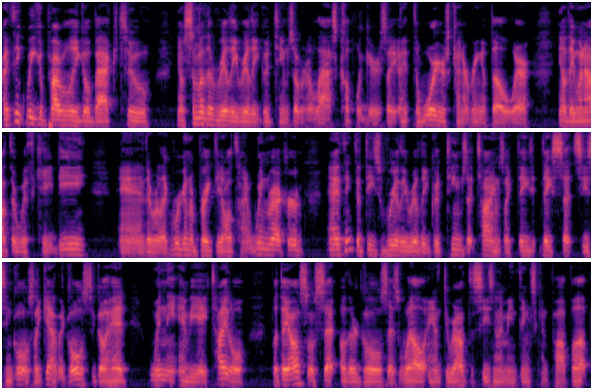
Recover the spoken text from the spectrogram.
I think we could probably go back to you know some of the really really good teams over the last couple of years. Like the Warriors kind of ring a bell where you know they went out there with KD and they were like we're going to break the all-time win record. And I think that these really really good teams at times like they they set season goals. Like yeah, the goal is to go ahead win the NBA title, but they also set other goals as well. And throughout the season, I mean things can pop up.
